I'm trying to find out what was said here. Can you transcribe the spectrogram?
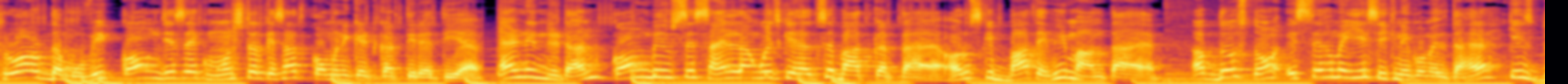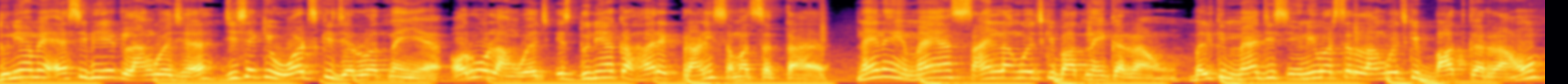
थ्रू आउट द मूवी कॉन्ग जैसे एक मॉन्स्टर के साथ कम्युनिकेट करती रहती है। एंड इन रिटर्न कॉन्ग भी उससे साइन लैंग्वेज की हेल्प से बात करता करता है और उसकी बातें भी मानता है। अब दोस्तों, इससे हमें ये सीखने को मिलता है कि इस दुनिया में ऐसी भी एक लैंग्वेज है जिसे कि वर्ड्स की ज़रूरत नहीं है और वो लैंग्वेज इस दुनिया का हर एक प्राणी समझ सकता है। नहीं नहीं, मैं यहाँ साइन लैंग्वेज की बात नहीं कर रहा हूँ, बल्कि मैं जिस यूनिवर्सल लैंग्वेज की बात कर रहा हूँ,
